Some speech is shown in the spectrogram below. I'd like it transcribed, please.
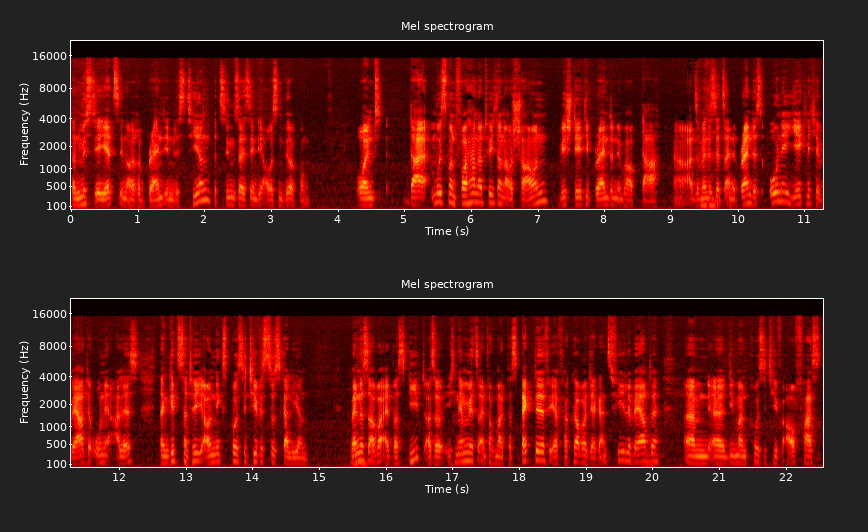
dann müsst ihr jetzt in eure Brand investieren, beziehungsweise in die Außenwirkung. Und da muss man vorher natürlich dann auch schauen, wie steht die Brand denn überhaupt da. Ja, also wenn es mhm. jetzt eine Brand ist ohne jegliche Werte, ohne alles, dann gibt es natürlich auch nichts Positives zu skalieren. Wenn es aber etwas gibt, also ich nehme jetzt einfach mal Perspective, er verkörpert ja ganz viele Werte, ähm, äh, die man positiv auffasst.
